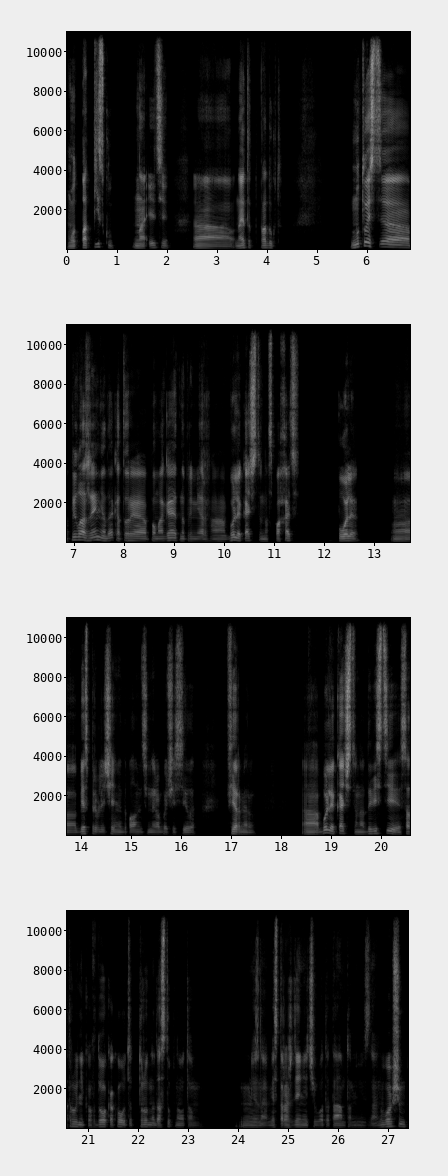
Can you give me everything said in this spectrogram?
вот подписку на эти а, на этот продукт. Ну, то есть э, приложение, да, которое помогает, например, а, более качественно вспахать поле а, без привлечения дополнительной рабочей силы фермеру, более качественно довести сотрудников до какого-то труднодоступного там, не знаю, месторождения чего-то там, там, не знаю. Ну, в общем,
